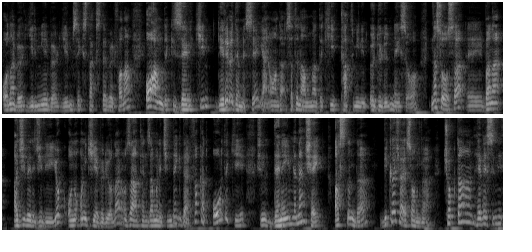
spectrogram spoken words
ona böl, 20'ye böl, 28 taksite böl falan. O andaki zevkin geri ödemesi yani o anda satın almadaki tatminin, ödülün neyse o. Nasıl olsa e, bana acı vericiliği yok. Onu 12'ye bölüyorlar. O zaten zaman içinde gider. Fakat oradaki şimdi deneyimlenen şey aslında birkaç ay sonra çoktan hevesini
